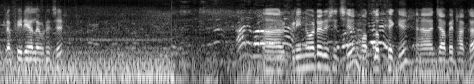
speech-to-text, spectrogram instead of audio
একটা ফেরিয়ালা উঠেছে। আর গ্রিন ওয়াটার এসেছে মতলব থেকে যাবে ঢাকা।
